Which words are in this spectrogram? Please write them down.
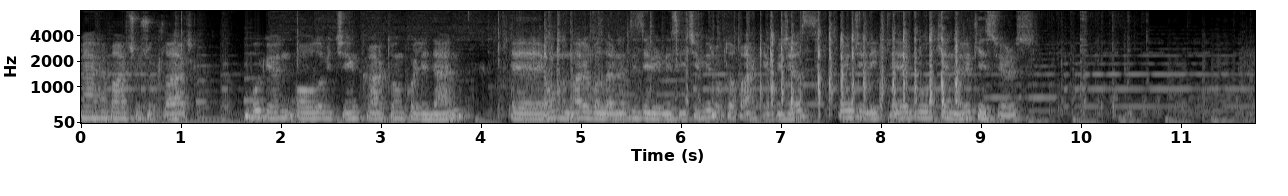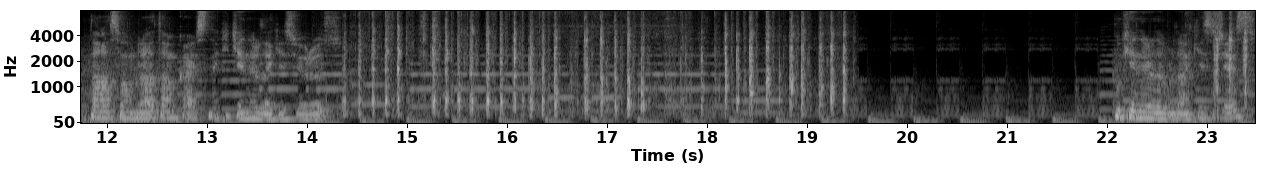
Merhaba çocuklar. Bugün oğlum için karton koliden eee, onun arabalarını dizebilmesi için bir otopark yapacağız. Öncelikle bu kenarı kesiyoruz. Daha sonra tam karşısındaki kenarı da kesiyoruz. Bu kenarı da buradan keseceğiz.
